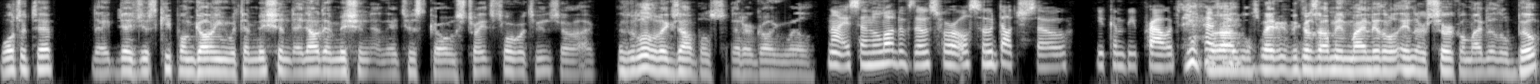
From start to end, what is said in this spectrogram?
water tap. They they just keep on going with their mission. They know their mission and they just go straight forward to. it. So I, there's a lot of examples that are going well. nice, and a lot of those were also Dutch, so you can be proud. well, maybe because I'm in my little inner circle, my little bubble.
